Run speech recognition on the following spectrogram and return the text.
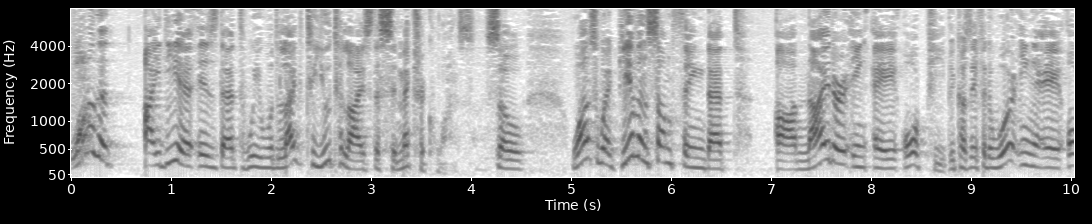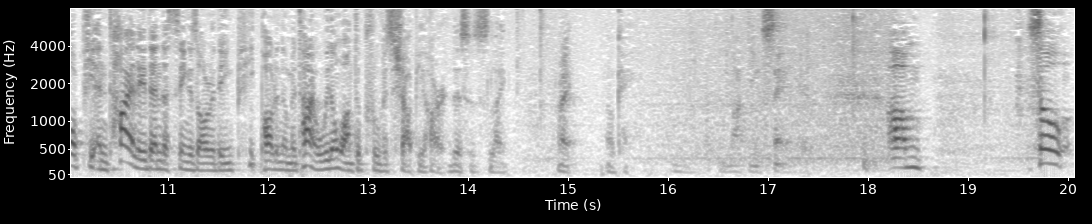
One of the idea is that we would like to utilize the symmetric ones. So once we're given something that are neither in A or P, because if it were in A or P entirely, then the thing is already in P, polynomial time. We don't want to prove it's sharp P hard. This is like, right? Okay. Not insane. Um, so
